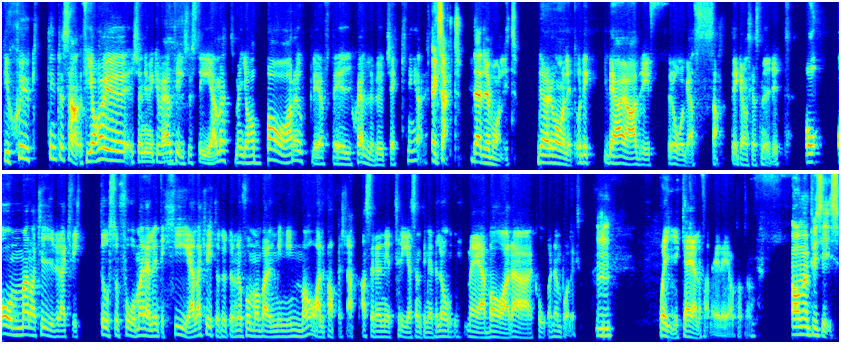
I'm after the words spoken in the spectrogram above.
Det är sjukt intressant, för jag har ju, känner mycket väl till systemet, men jag har bara upplevt det i självutcheckningar. Exakt, där är det vanligt. Där är det vanligt och det, det har jag aldrig ifrågasatt. Det är ganska smidigt. Och om man har Kivra kvitto så får man heller inte hela kvittot, utan då får man bara en minimal papperslapp. Alltså den är tre centimeter lång med bara koden på. Liksom. Mm. På ICA i alla fall är det jag pratar om. Ja, men precis.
